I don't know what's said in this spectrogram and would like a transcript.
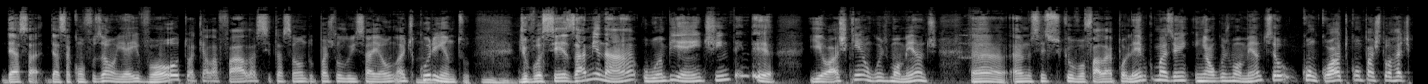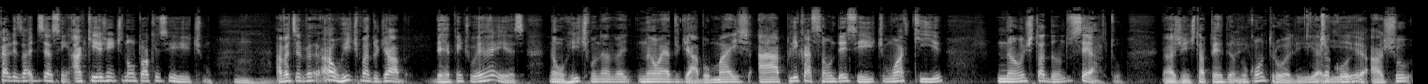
Dessa, dessa confusão. E aí volto àquela fala, a citação do pastor Luiz Saião lá de uhum. Corinto, uhum. de você examinar o ambiente e entender. E eu acho que em alguns momentos, uh, eu não sei se o que eu vou falar é polêmico, mas eu, em alguns momentos eu concordo com o pastor radicalizar e dizer assim, aqui a gente não toca esse ritmo. Uhum. Aí vai dizer, ah, o ritmo é do diabo. De repente o erro é esse. Não, o ritmo não é, não é do diabo, mas a aplicação desse ritmo aqui não está dando certo a gente está perdendo o controle. E de aí acordo. acho,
